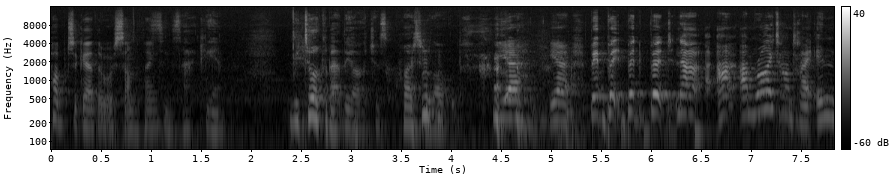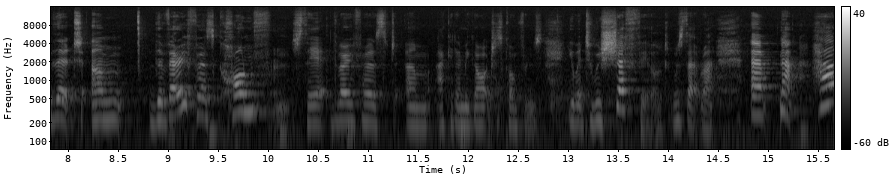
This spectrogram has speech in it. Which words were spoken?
pub together or something. That's exactly it. We talk about the archers quite a lot. yeah, yeah. But, but, but, but now, I, I'm right, aren't I, in that um, the very first conference, the, the very first um, Academic Archers Conference you went to was Sheffield, was that right? Um, now, how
